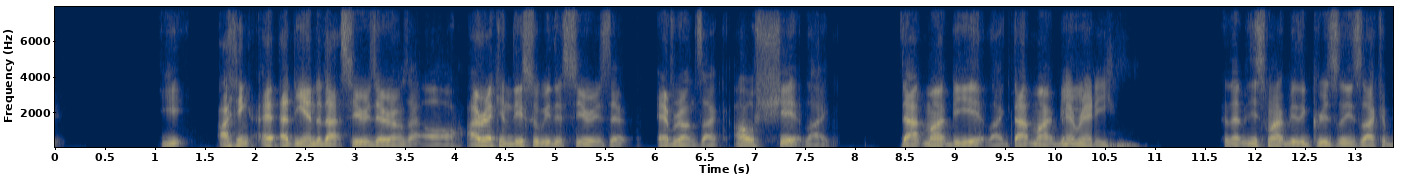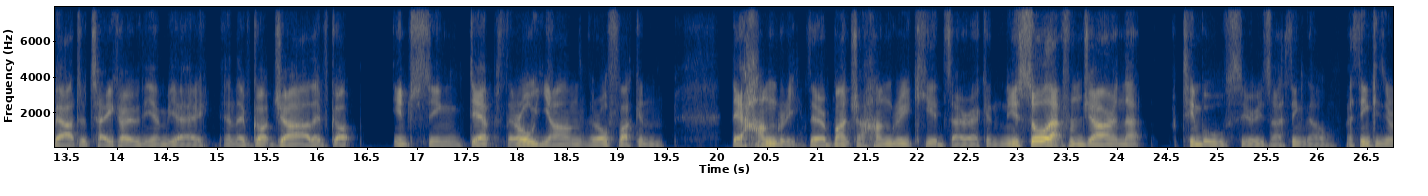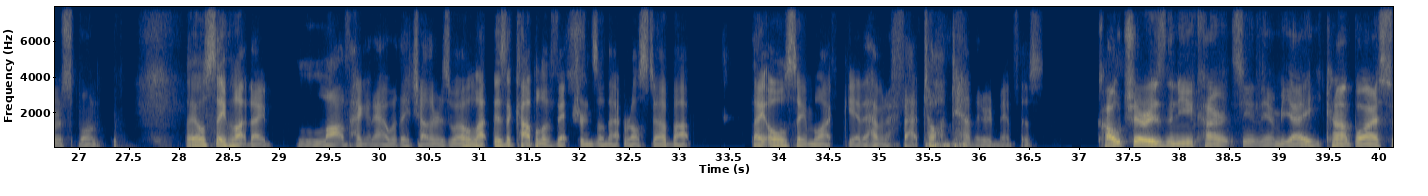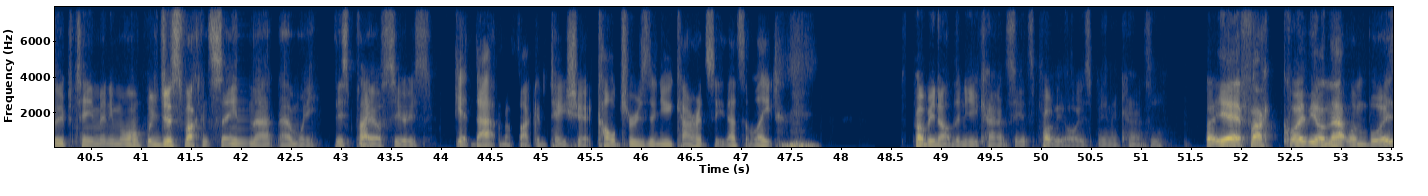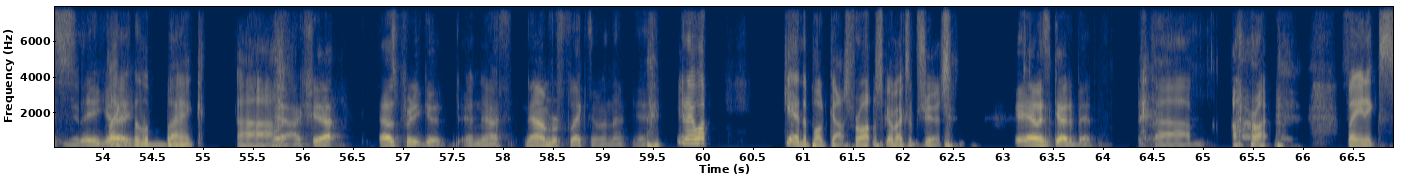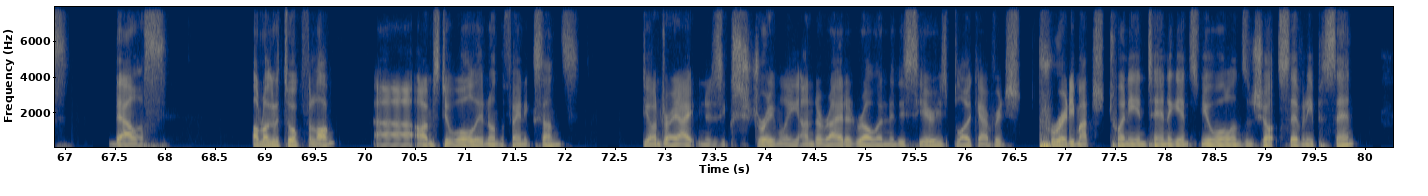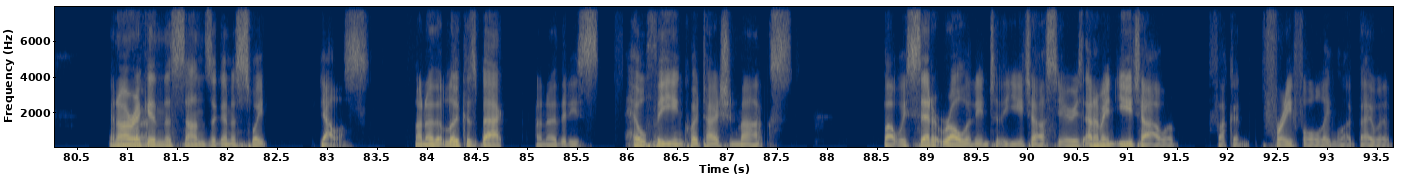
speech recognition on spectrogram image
you, I think at, at the end of that series, everyone's like, "Oh, I reckon this will be the series that everyone's like, oh shit, like that might be it. Like that might be They're ready. And that this might be the Grizzlies like about to take over the NBA, and they've got Ja, they've got interesting depth. They're all young. They're all fucking. They're hungry. They're a bunch of hungry kids. I reckon. And you saw that from Ja in that Timberwolves series. I think they'll. I think he's gonna respond. They all seem like they love hanging out with each other as well. Like there's a couple of veterans on that roster, but they all seem like yeah they're having a fat time down there in Memphis. Culture is the new currency in the NBA. You can't buy a super team anymore. We've just fucking seen that, haven't we? This playoff series. Get that on a fucking t-shirt. Culture is the new currency. That's elite. Probably not the new currency. It's probably always been a currency. But yeah, fuck. Quote me on that one, boys. Yep. There you Take it to go. the bank. Uh, Yeah, actually, that, that was pretty good. And now, now I'm reflecting on that. Yeah, You know what? Get in the podcast, right? Let's go make some shirts. yeah. Let's go to bed. Um, all right. Phoenix, Dallas. I'm not going to talk for long. Uh, I'm still all in on the Phoenix Suns. DeAndre Ayton is extremely underrated rolling into this series. Bloke averaged pretty much 20 and 10 against New Orleans and shot 70%. And I reckon the Suns are going to sweep Dallas. I know that Luka's back. I know that he's healthy in quotation marks. But we set it rolling into the Utah series. And I mean, Utah were fucking free falling. Like they were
